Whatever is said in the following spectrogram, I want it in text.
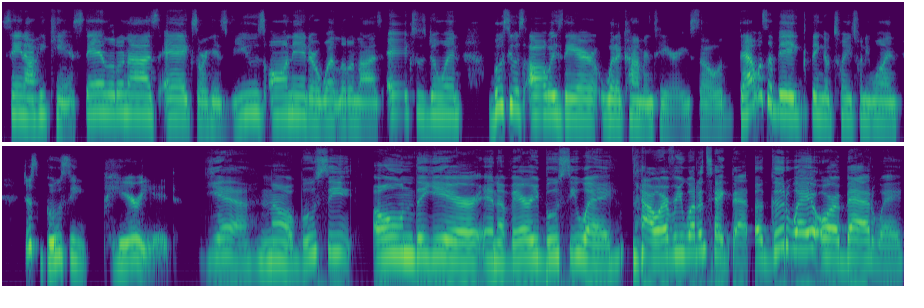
saying how he can't stand Lil Nas X or his views on it or what Lil Nas X was doing. Boosie was always there with a commentary. So that was a big thing of 2021. Just Boosie, period. Yeah, no, Boosie owned the year in a very Boosie way, however you want to take that, a good way or a bad way.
